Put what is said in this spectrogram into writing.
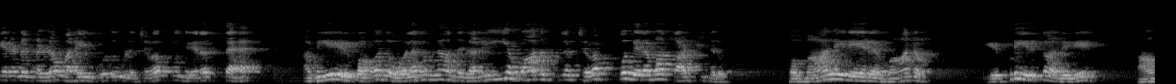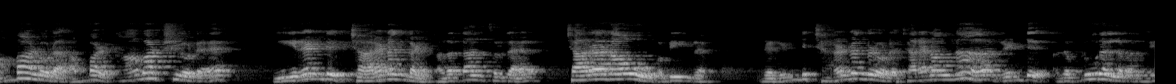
கிரணங்கள்லாம் மறையும் போது உள்ள சிவப்பு நிறத்தை அப்படியே இருக்கும். அப்போ அந்த உலகம்லாம் அந்த நிறைய வானத்துல சிவப்பு நிறமா காட்சி தரும். இப்போ மாலை நேர வானம் எப்படி இருக்கும் அது? அம்பாளோட அம்பாள் காமாட்சியோட இரண்டு சரணங்கள். அதைத்தான் சொல்ற சரணவ் அப்படிங்கிற இந்த ரெண்டு சரணங்களோட சரணம்னா ரெண்டு அந்த ப்ளூரல்ல வருது.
